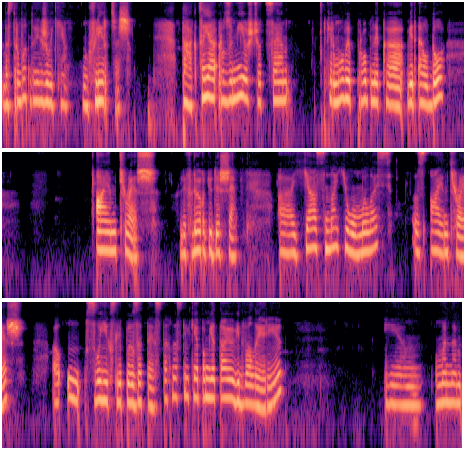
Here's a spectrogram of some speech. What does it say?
безтурботної жуйки. Ну, флірт же ж. Так, це я розумію, що це фірмовий пробник е, від Eldo I am Trash Le Fleur du Déchet. Е, Я знайомилась з I am Trash е, у своїх сліпих затестах, наскільки я пам'ятаю, від Валерії. І ем, у мене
